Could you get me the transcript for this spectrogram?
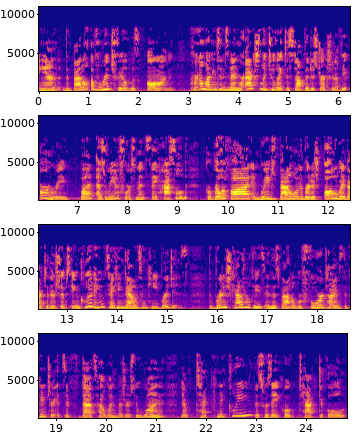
and the Battle of Ridgefield was on. Colonel Ludington's men were actually too late to stop the destruction of the armory, but as reinforcements, they hassled, guerrilla fought, and waged battle on the British all the way back to their ships, including taking down some key bridges. The British casualties in this battle were four times the Patriots, if that's how one measures who won. Now, technically, this was a, quote, tactical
